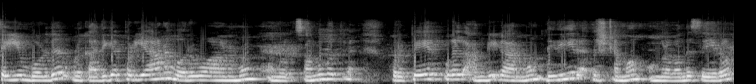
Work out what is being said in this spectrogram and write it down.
செய்யும் பொழுது உங்களுக்கு அதிகப்படியான வருமானமும் உங்களுக்கு சமூகத்தில் ஒரு பேர் புகழ் அங்கீகாரமும் திடீர் அதிர்ஷ்டமும் உங்களை வந்து சேரும்.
